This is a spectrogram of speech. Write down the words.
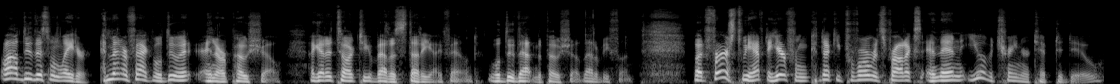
well, I'll do this one later. As a matter of fact, we'll do it in our post show. I got to talk to you about a study I found. We'll do that in the post show. That'll be fun. But first, we have to hear from Kentucky Performance Products, and then you have a trainer tip to do.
